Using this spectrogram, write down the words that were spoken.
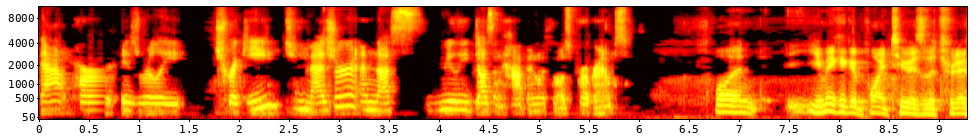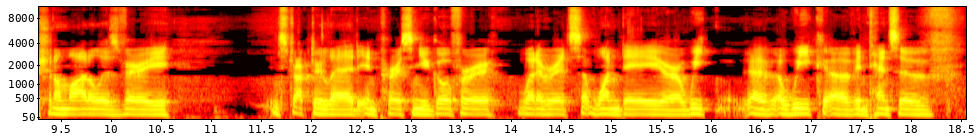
That part is really tricky to measure and thus really doesn't happen with most programs. Well and you make a good point too is the traditional model is very instructor led in person you go for whatever it's one day or a week a week of intensive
